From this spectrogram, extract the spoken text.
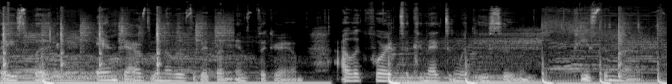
Facebook and Jasmine Elizabeth on Instagram. I look forward to connecting with you soon. Peace and love.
